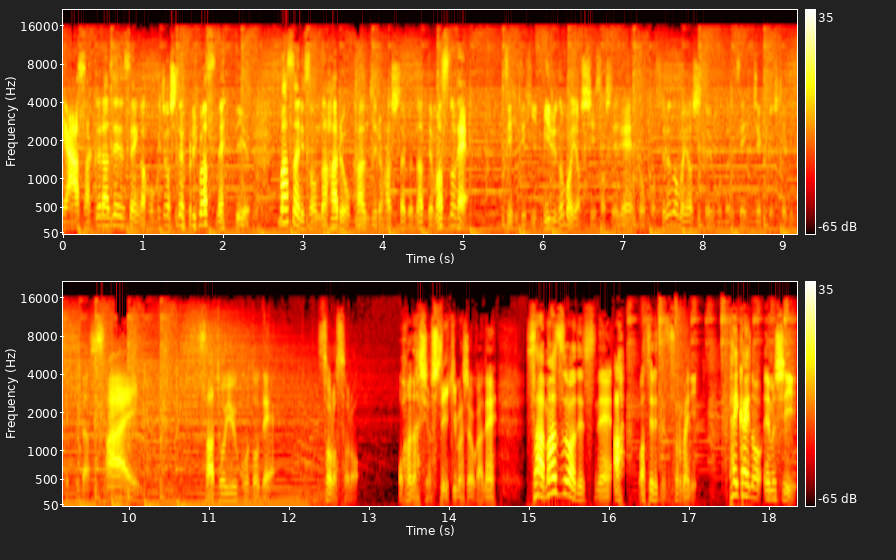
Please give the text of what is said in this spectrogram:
いや桜前線が北上しておりますねっていうまさにそんな春を感じるハッシュタグになってますのでぜひぜひ見るのもよしそしてね投稿するのもよしということでぜひチェックしてみてください。さあということでそろそろお話をしていきましょうかね。さあまずはですねあ忘れてたその前に大会の MC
